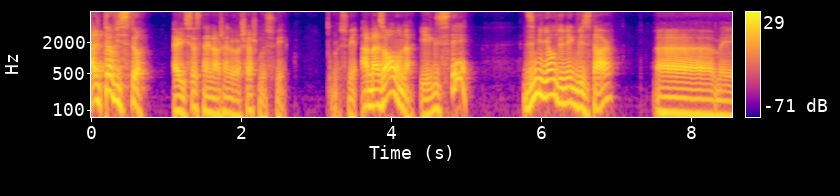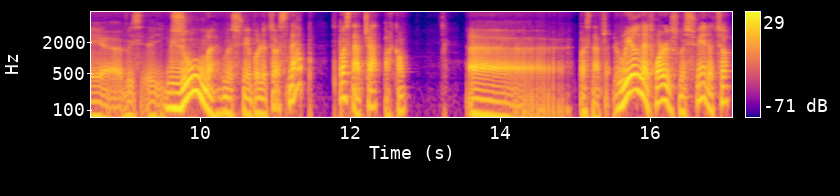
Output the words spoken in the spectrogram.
Alta Vista. Ça, c'était un engin de recherche, je me souviens. Je me souviens. Amazon, il existait. 10 millions d'uniques visiteurs. Euh, mais euh, Zoom, je me souviens pas de ça. Snap, c'est pas Snapchat par contre. Euh, pas Snapchat. Real Network, je me souviens de ça.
